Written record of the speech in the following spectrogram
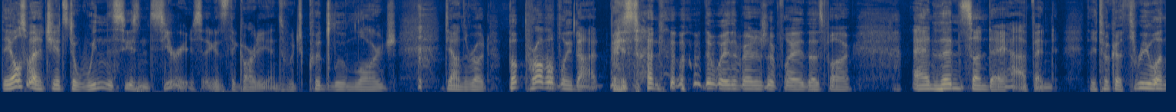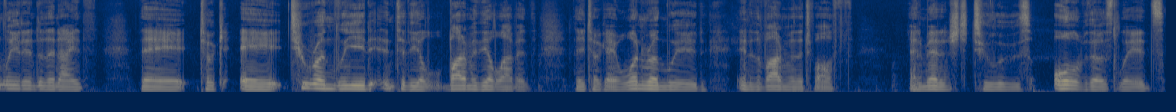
They also had a chance to win the season series against the Guardians, which could loom large down the road, but probably not based on the, the way the Mariners are playing thus far. And then Sunday happened. They took a 3-1 lead into the ninth. They took a two-run lead into the bottom of the 11th. They took a one-run lead into the bottom of the 12th and managed to lose all of those leads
